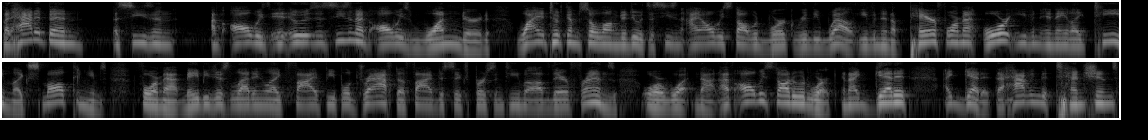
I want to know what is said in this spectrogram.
But had it been a season I've always it, it, was a season I've always wondered why it took them so long to do. It's a season I always thought would work really well, even in a pair format or even in a like team, like small teams format. Maybe just letting like five people draft a five to six person team of their friends or whatnot. I've always thought it would work, and I get it. I get it. That having the tensions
